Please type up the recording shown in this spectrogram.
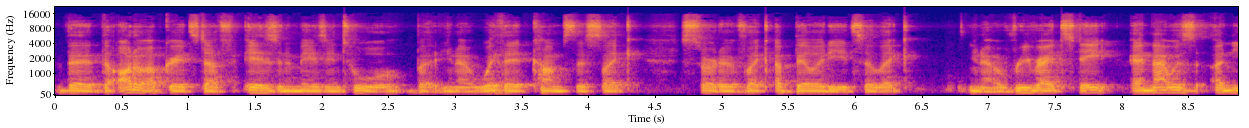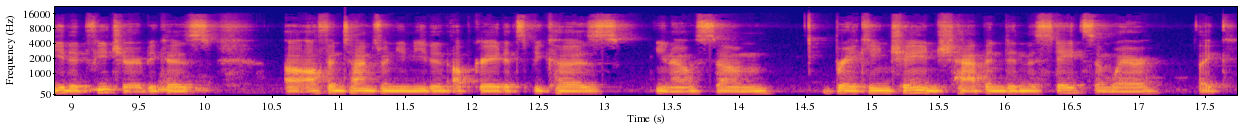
the the auto upgrade stuff is an amazing tool but you know with it comes this like sort of like ability to like you know rewrite state. And that was a needed feature because uh, oftentimes when you need an upgrade it's because you know some breaking change happened in the state somewhere like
